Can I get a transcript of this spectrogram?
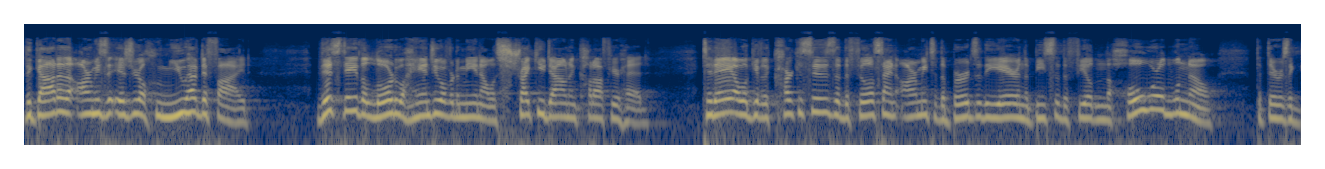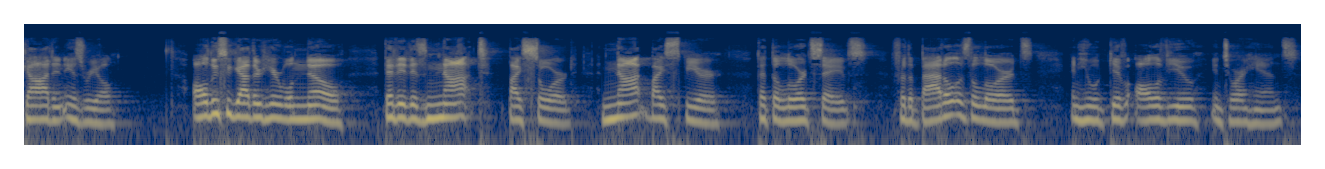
the God of the armies of Israel, whom you have defied. This day the Lord will hand you over to me, and I will strike you down and cut off your head. Today I will give the carcasses of the Philistine army to the birds of the air and the beasts of the field, and the whole world will know that there is a God in Israel. All those who gathered here will know that it is not by sword, not by spear, that the Lord saves. For the battle is the Lord's, and he will give all of you into our hands.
